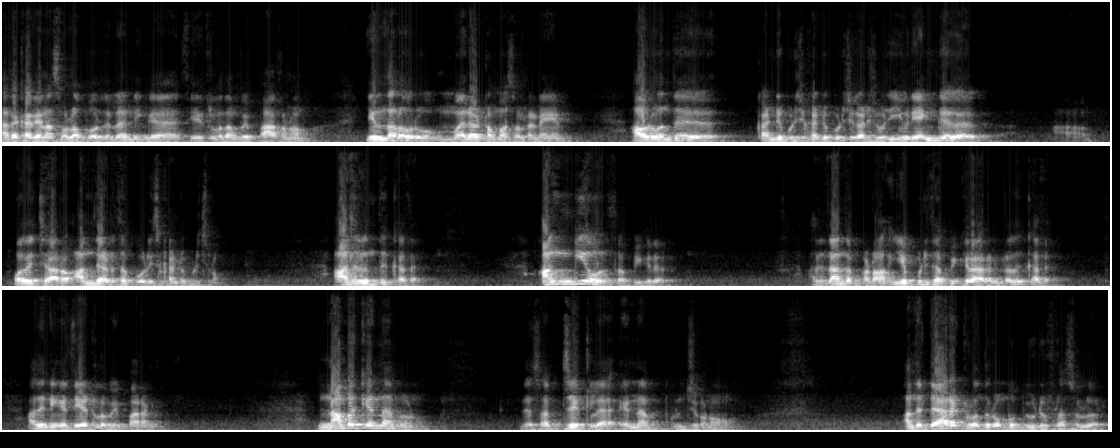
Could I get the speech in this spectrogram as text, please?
அந்த கதையெல்லாம் சொல்ல போகிறதில்ல நீங்கள் தியேட்டரில் தான் போய் பார்க்கணும். இருந்தாலும் ஒரு மேலோட்டமாக சொல்கிறேனே அவர் வந்து கண்டுபிடிச்சி கண்டுபிடிச்சி கண்டுபிடிச்சி இவர் எங்கே புதைச்சாரோ அந்த இடத்த போலீஸ் கண்டுபிடிச்சிடும் அதுலேருந்து கதை. அங்கேயும் அவர் தப்பிக்கிறார். அதுதான் அந்த படம். எப்படி தப்பிக்கிறாருன்றது கதை. அது நீங்கள் தியேட்டரில் போய் பாருங்கள் நமக்கு என்ன வேணும்? இந்த சப்ஜெக்டில் என்ன புரிஞ்சுக்கணும்? அந்த டேரக்டர் வந்து ரொம்ப பியூட்டிஃபுல்லாக சொல்லுவார்.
